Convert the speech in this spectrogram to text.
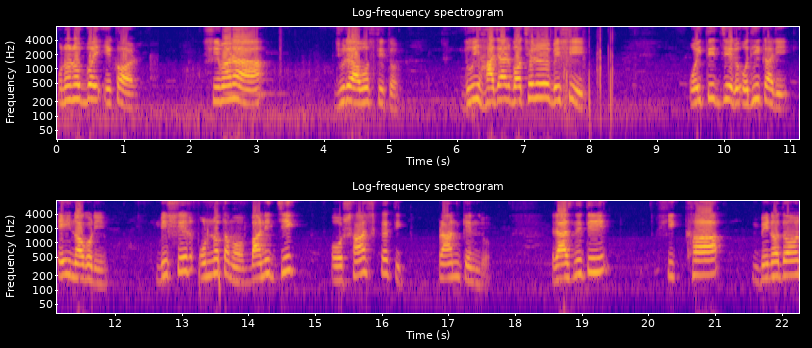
উননব্বই একর সীমানা জুড়ে অবস্থিত। দুই হাজার বছরেরও বেশি ঐতিহ্যের অধিকারী এই নগরী বিশ্বের অন্যতম বাণিজ্যিক ও সাংস্কৃতিক প্রাণকেন্দ্র। রাজনীতি, শিক্ষা, বিনোদন,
